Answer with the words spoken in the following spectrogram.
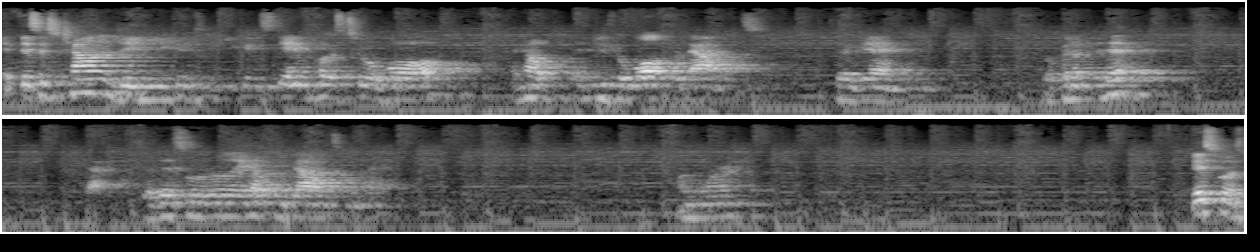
If this is challenging, you can, you can stand close to a wall and help and use the wall for balance. So again, open up the hip, back. So this will really help you balance on that. One more. This was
